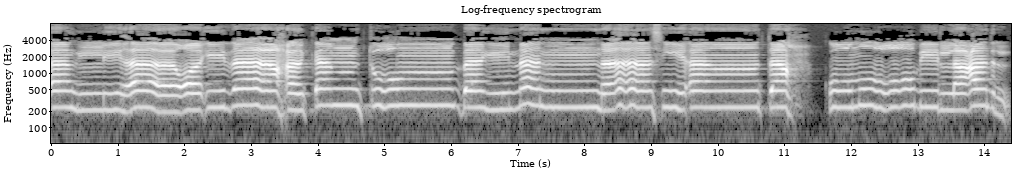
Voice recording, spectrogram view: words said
اهلها واذا حكمتم بين الناس ان تحكموا بالعدل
